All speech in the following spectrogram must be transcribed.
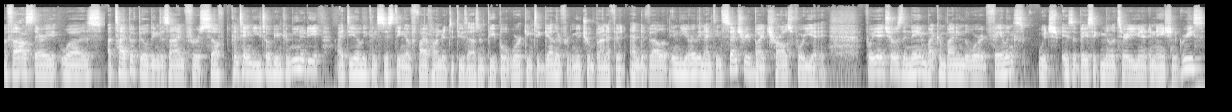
A phalanstery was a type of building designed for a self-contained utopian community, ideally consisting of 500 to 2,000 people working together for mutual benefit, and developed in the early 19th century by Charles Fourier. Fourier chose the name by combining the word phalanx, which is a basic military unit in ancient Greece,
